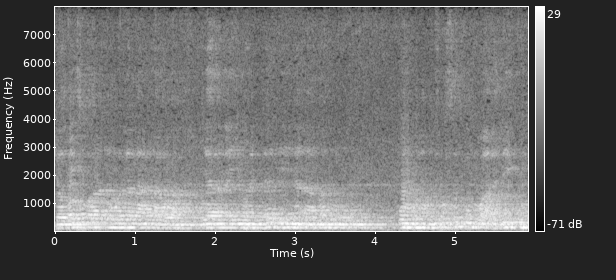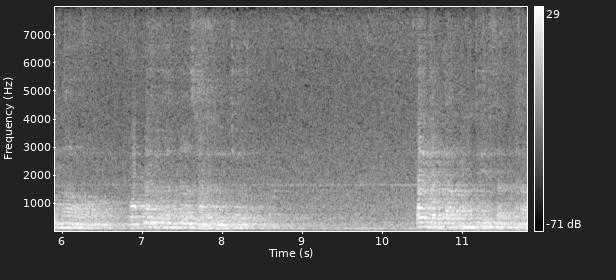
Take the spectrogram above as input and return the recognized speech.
จอร์ดสวาโนละลากล่าวว่ายาอายุฮันดาดีนาอามานุอุลอัมฟุส กุมวะอัลลีคุมนาวะวะกุลอันนาสุฮันจัลโอ้บรรดาผู้ที่ศรัทธา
